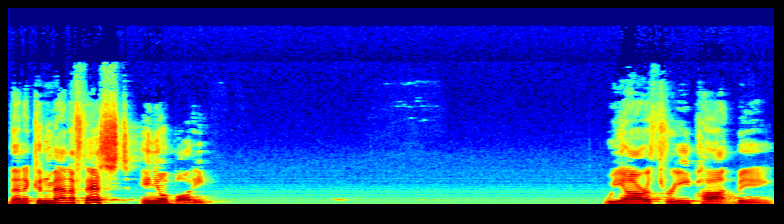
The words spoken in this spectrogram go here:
then it can manifest in your body. We are a three part being,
